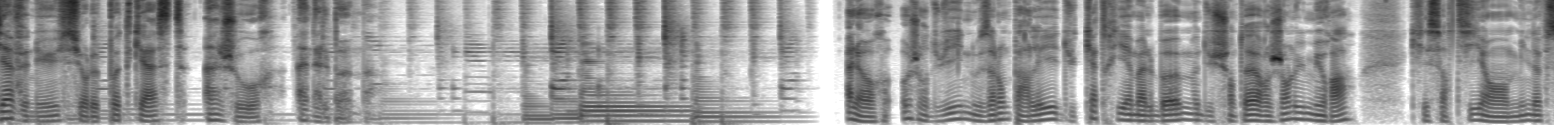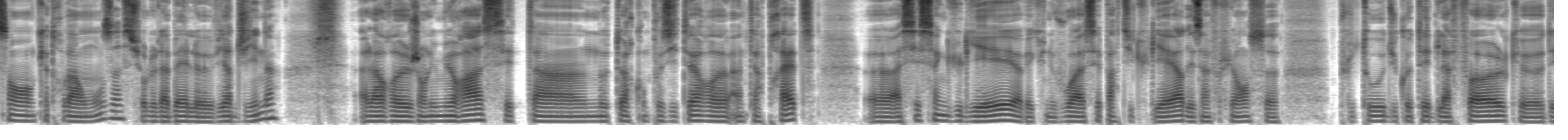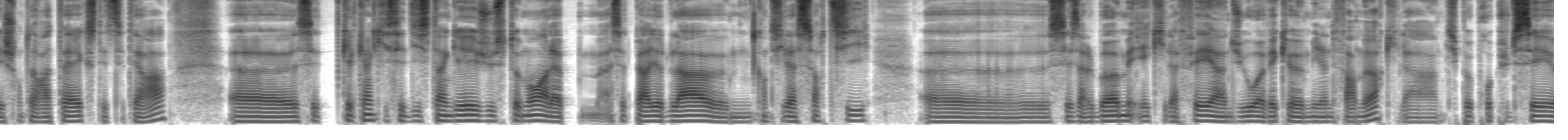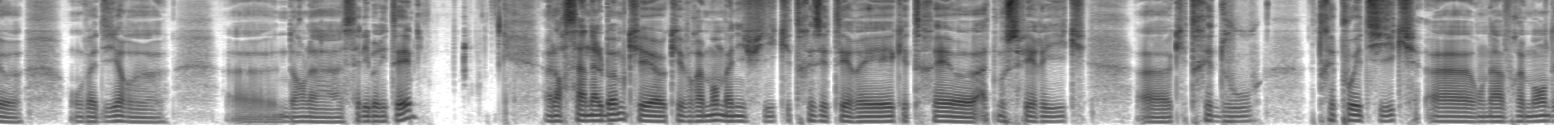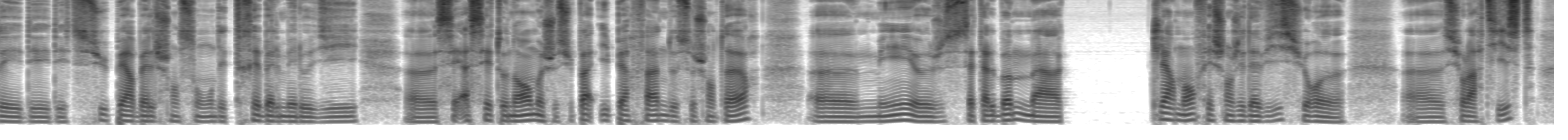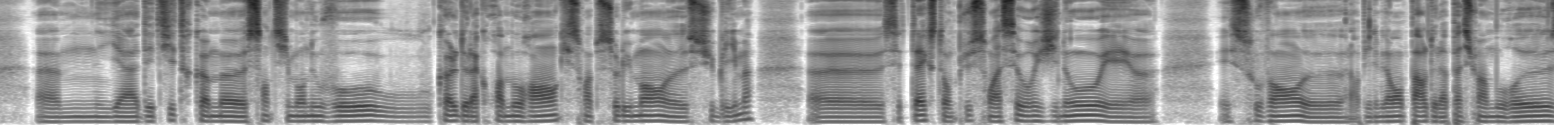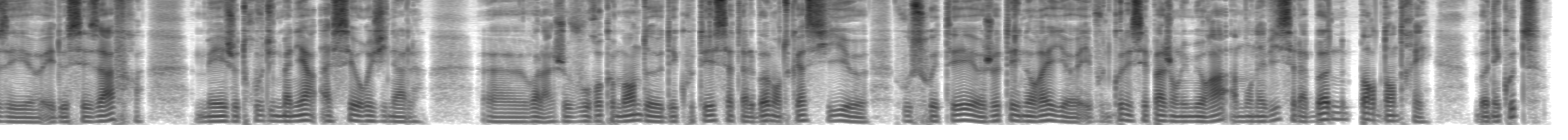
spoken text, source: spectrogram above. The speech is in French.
Bienvenue sur le podcast Un jour, un album. Alors, aujourd'hui, nous allons parler du quatrième album du chanteur Jean-Louis Murat, qui est sorti en 1991 sur le label Virgin. Alors, euh, Jean-Louis Murat, c'est un auteur-compositeur-interprète euh, assez singulier, avec une voix assez particulière, des influences euh, plutôt du côté de la folk, des chanteurs à texte, etc. c'est quelqu'un qui s'est distingué justement à, cette période-là, quand il a sorti ses albums et qu'il a fait un duo avec Mylène Farmer, qu'il a un petit peu propulsé, on va dire, dans la célébrité. Alors c'est un album qui est, vraiment magnifique, qui est très éthéré, qui est très euh, atmosphérique, euh, qui est très doux, très poétique. Euh, on a vraiment des, super belles chansons, des très belles mélodies. c'est assez étonnant. Moi je ne suis pas hyper fan de ce chanteur, mais cet album m'a clairement fait changer d'avis sur, sur l'artiste. Euh, il y a des titres comme euh, Sentiment Nouveau ou Col de la Croix Morand qui sont absolument euh, sublimes. Ces textes en plus sont assez originaux et, et souvent, alors bien évidemment, parlent de la passion amoureuse et, et de ses affres, mais je trouve d'une manière assez originale. voilà, je vous recommande d'écouter cet album. En tout cas, si vous souhaitez jeter une oreille et vous ne connaissez pas Jean-Louis Murat, à mon avis, c'est la bonne porte d'entrée. Bonne écoute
